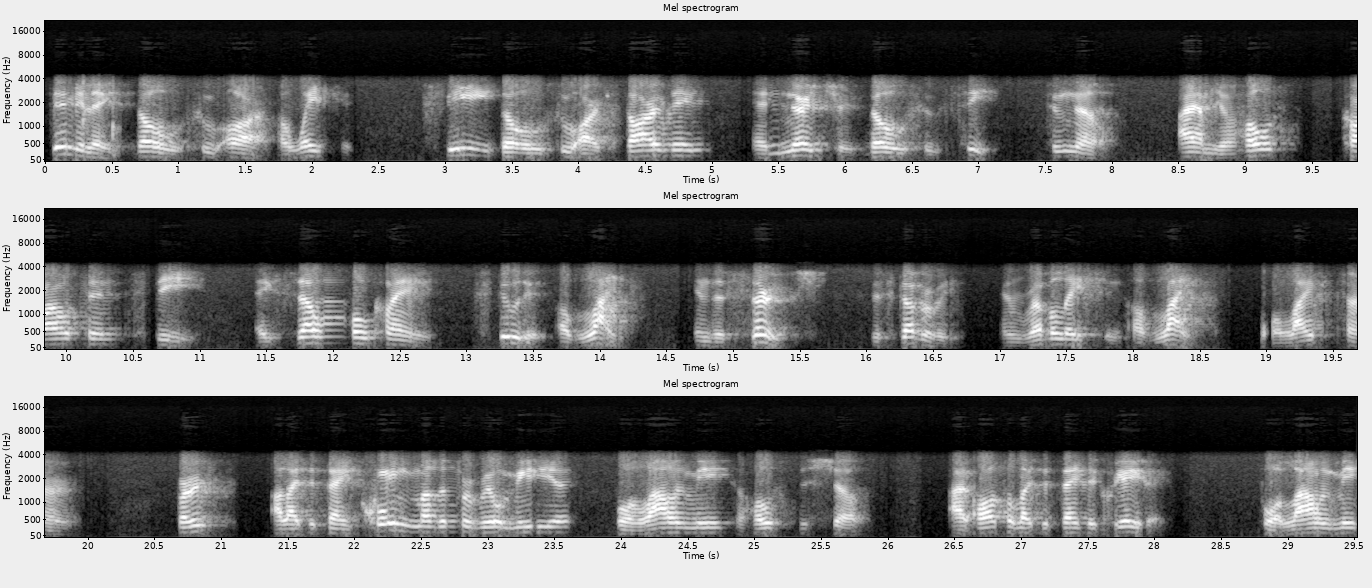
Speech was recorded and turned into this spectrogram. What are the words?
stimulate those who are awakened, feed those who are starving, and nurture those who seek to know. I am your host, Carlton Steve, a self proclaimed student of life in the search, discovery, and revelation of life on life's terms. First, I'd like to thank Queen Mother for Real Media for allowing me to host this show. I'd also like to thank the creator for allowing me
